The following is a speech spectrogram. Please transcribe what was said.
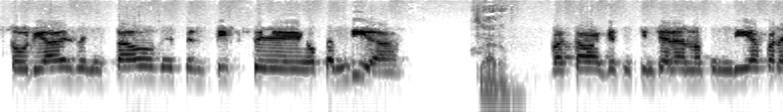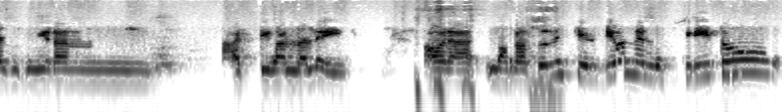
autoridades del Estado de sentirse ofendidas. Claro. Bastaba que se sintieran ofendidas para que pudieran activar la ley. Ahora, las razones que él dio en el escrito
